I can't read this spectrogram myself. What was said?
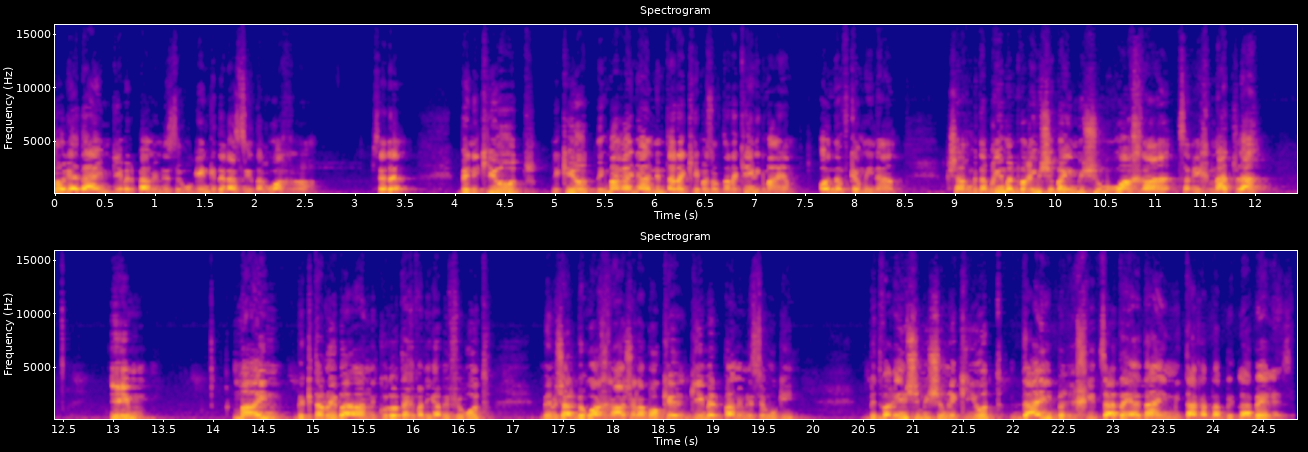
טול ידיים ג' פעמים לסירוגין כדי להסיר את הרוח הרעה. בסדר? בנקיות, נקיות, נגמר העניין, אם אתה נקי בסוף, אתה נקי, נגמר העניין. עוד נפקא מינה, כשאנחנו מדברים על דברים שבאים משום רוח רע, צריך נטלה עם מים, ותלוי בנקודות, תכף אני אגע בפירוט, למשל ברוח רע של הבוקר, ג' פעמים לסירוגין. בדברים שמשום נקיות, די ברחיצת הידיים מתחת לברז.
